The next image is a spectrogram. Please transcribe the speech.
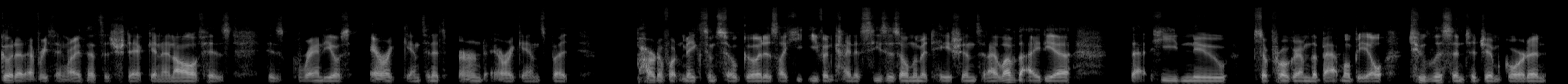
good at everything, right? That's his shtick, and in all of his his grandiose arrogance, and it's earned arrogance. But part of what makes him so good is like he even kind of sees his own limitations. And I love the idea that he knew to program the Batmobile to listen to Jim Gordon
